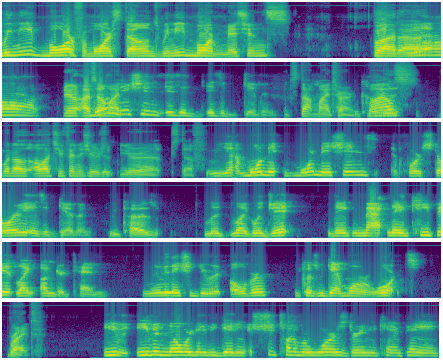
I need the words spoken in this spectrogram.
We need more for more stones. We need more missions, but uh, yeah, you know, it's not more my missions is a is a given. it's not my turn. Because Miles, what I'll, I'll let you finish your your uh, stuff. Yeah, more mi- more missions for story is a given because le- like legit they ma- they keep it like under ten. Really, they should do it over because we get more rewards. Right. Even even though we're going to be getting a shit ton of rewards during the campaign,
